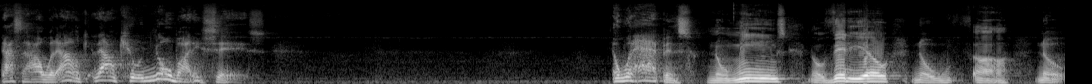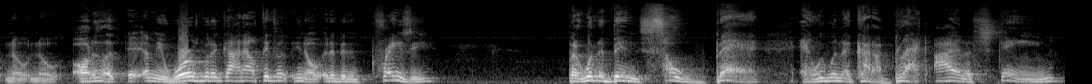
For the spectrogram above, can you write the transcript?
That's how I would, I don't, I don't care what nobody says. And what happens? No memes, no video, no, uh, no, no, no. All this, I mean, words would have got out. Things, you know, it'd have been crazy. But it wouldn't have been so bad, and we wouldn't have got a black eye and a stain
